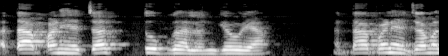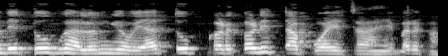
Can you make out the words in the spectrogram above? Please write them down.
आता आपण ह्याच्यात तूप घालून घेऊया. आता आपण ह्याच्यामध्ये तूप घालून घेऊया. तूप कडकडीत तापवायचं आहे बरं का?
